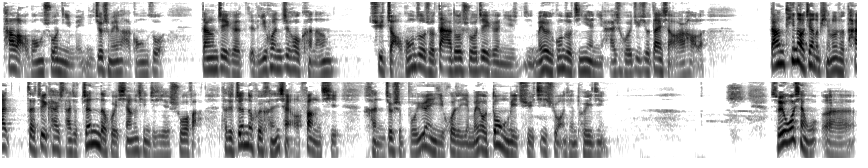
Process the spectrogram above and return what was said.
她老公说你没你就是没法工作，当这个离婚之后可能去找工作的时候，大家都说这个你没有工作经验，你还是回去就带小孩好了。当听到这样的评论的时候，他在最开始他就真的会相信这些说法，他就真的会很想要放弃，很就是不愿意或者也没有动力去继续往前推进。所以我想，我呃，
